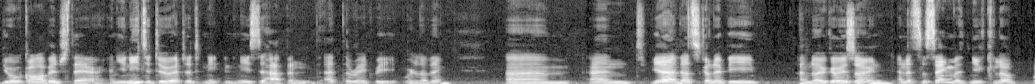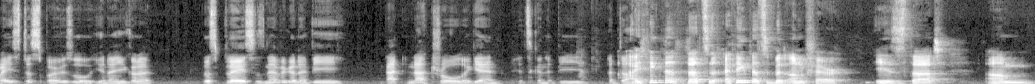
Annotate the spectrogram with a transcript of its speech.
your garbage there, and you need to do it. It, ne- it needs to happen at the rate we, we're living, um, and yeah, that's going to be a no go zone. And it's the same with nuclear waste disposal. You know, you got to this place is never going to be nat- natural again. It's going to be a dump. I think that that's a, I think that's a bit unfair. Is that um,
